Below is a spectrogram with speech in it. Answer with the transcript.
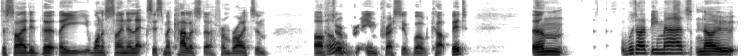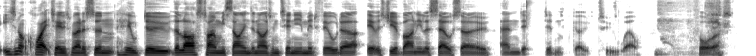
decided that they want to sign Alexis Mac Allister from Brighton after a Oh. pretty impressive World Cup bid. Um, would I be mad? No, he's not quite James Maddison. He'll do. The last time we signed an Argentinian midfielder, it was Giovanni Lo Celso, and it didn't go too well for us.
